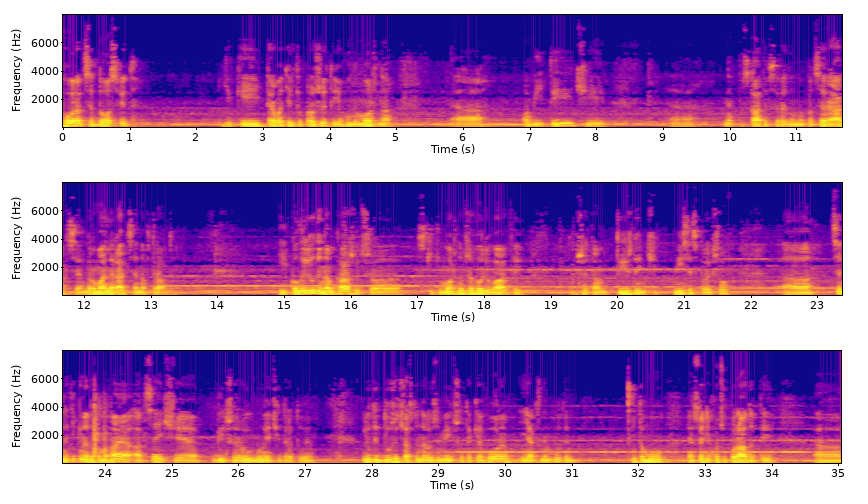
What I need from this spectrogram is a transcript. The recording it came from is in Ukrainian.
Горе це досвід, який треба тільки прожити, його не можна е, обійти чи е, не впускати всередину, бо це реакція, нормальна реакція на втрату. І коли люди нам кажуть, що скільки можна вже горювати, вже там тиждень чи місяць пройшов, а, це не тільки не допомагає, а це ще більше руйнує чи дратує. Люди дуже часто не розуміють, що таке горе і як з ним бути. І тому я сьогодні хочу порадити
